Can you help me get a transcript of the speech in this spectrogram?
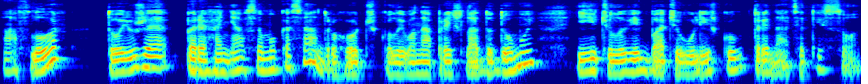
А Флор той уже переганяв саму Касандру, хоч коли вона прийшла додому, її чоловік бачив у ліжку тринадцятий сон.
